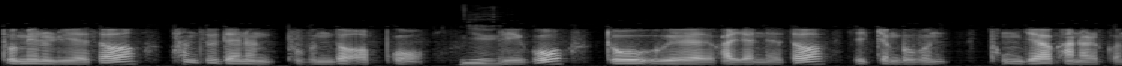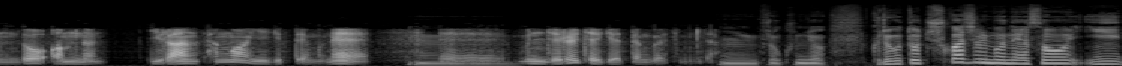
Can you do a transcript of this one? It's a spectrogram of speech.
도민을 위해서 환수되는 부분도 없고 예. 그리고 도의회 관련해서 일정 부분 통제와 관할권도 없는 이러한 상황이기 때문에 음. 에, 문제를 제기했던 것입니다. 음, 그렇군요. 그리고 또 추가 질문에서 이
